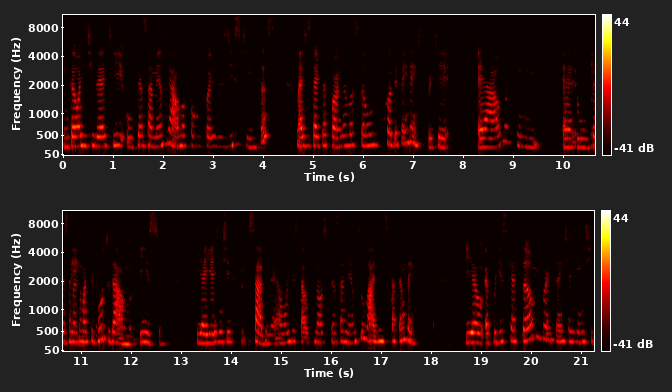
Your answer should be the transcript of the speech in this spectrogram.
Então a gente vê aqui o pensamento e a alma como coisas distintas, mas de certa forma elas são codependentes, porque é a alma quem é, o pensamento é um atributo da alma. Isso. E aí a gente sabe, né? Onde está o nosso pensamento, lá a gente está também. E eu, é por isso que é tão importante a gente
